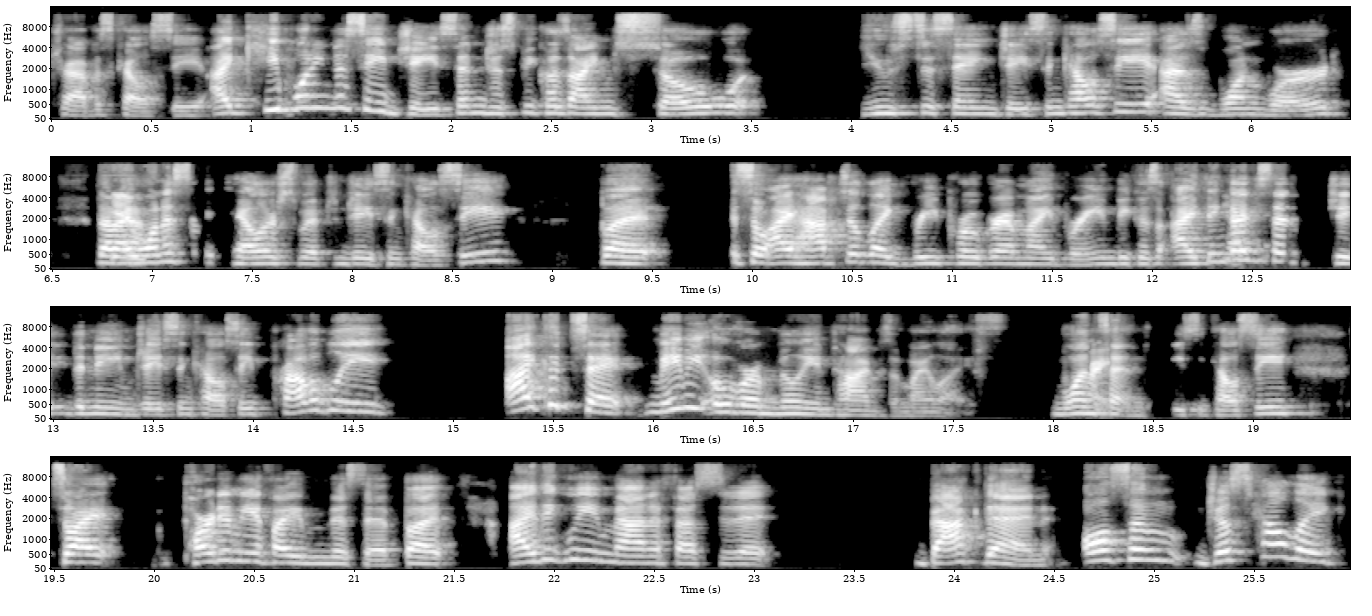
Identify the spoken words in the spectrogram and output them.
Travis Kelce. I keep wanting to say Jason just because I'm so used to saying Jason Kelce as one word that yeah. I want to say Taylor Swift and Jason Kelce, But so I have to like reprogram my brain because I think yeah. I've said J- the name Jason Kelce probably, I could say maybe over a million times in my life. One right. sentence, Jason Kelce. So I, pardon me if I miss it, but I think we manifested it back then. Also, just how like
